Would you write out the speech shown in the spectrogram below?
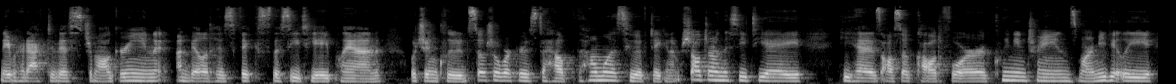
Neighborhood activist Ja'Mal Green unveiled his Fix the CTA plan, which includes social workers to help the homeless who have taken up shelter on the CTA. He has also called for cleaning trains more immediately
